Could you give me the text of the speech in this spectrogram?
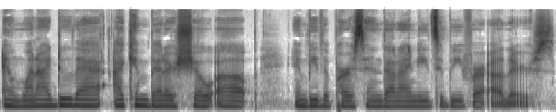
And when I do that, I can better show up and be the person that I need to be for others.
